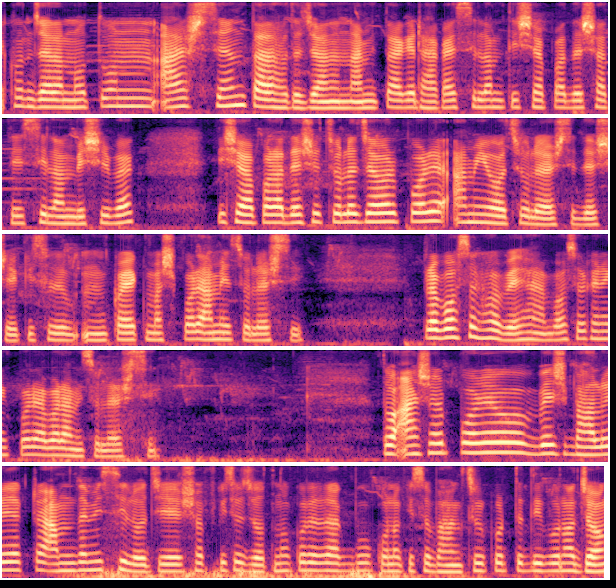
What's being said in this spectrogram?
এখন যারা নতুন আসছেন, তারা হয়তো জানেন আমি তো আগে ঢাকায় ছিলাম তিশাপাদের সাথেই ছিলাম বেশিরভাগ। তিশাপাড়া দেশে চলে যাওয়ার পরে আমিও চলে আসছি দেশে। কিছু কয়েক মাস পরে আমি চলে আসছি। প্রায় বছর হবে হ্যাঁ বছরখানেক পরে আবার আমি চলে আসছি। তো আসার পরেও বেশ ভালোই একটা আমদানি ছিল যে সব কিছু যত্ন করে রাখব, কোনো কিছু ভাঙচুর করতে দিব না, জং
